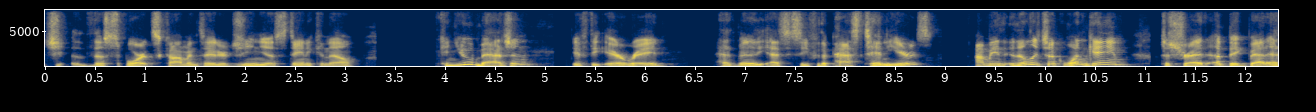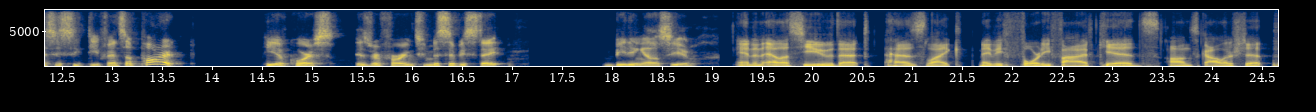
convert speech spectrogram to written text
G- the sports commentator genius Danny Kanell. Can you imagine if the air raid had been in the SEC for the past 10 years? I mean, it only took one game to shred a big bad SEC defense apart. He, of course, is referring to Mississippi State beating LSU. And an LSU that has like maybe 45 kids on scholarship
